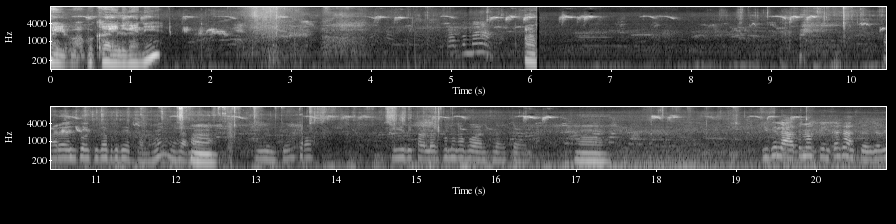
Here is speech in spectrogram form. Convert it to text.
అయ్యి బాబు కాయలు కానీ ఆ. రోజుకి వచ్చేటప్పుడు తీస్తాను ఇది కలర్ఫుల్గా బాగుంటుంది ఉమ్. ఇది లేకపోతే మాకు ఇంకా కాస్తుంది కదా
